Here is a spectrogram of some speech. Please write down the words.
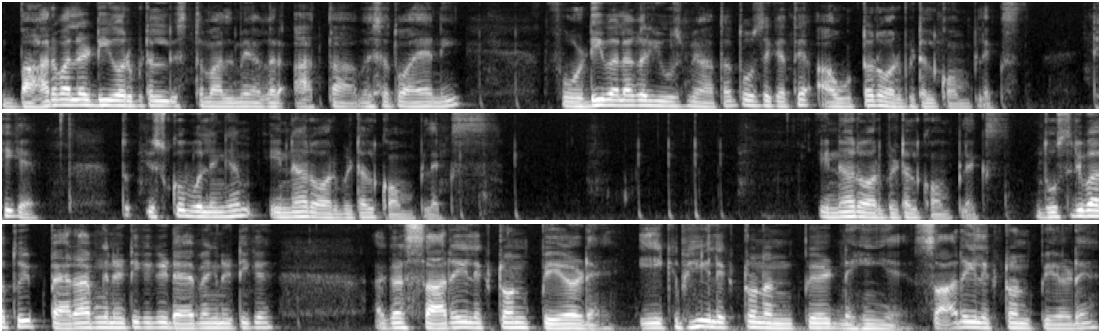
बाहर वाला डी ऑर्बिटल इस्तेमाल में अगर आता, वैसे तो आया नहीं फोर डी वाला अगर यूज़ में आता तो उसे कहते हैं आउटर ऑर्बिटल कॉम्प्लेक्स ठीक है? तो इसको बोलेंगे हम inner orbital complex inner orbital complex दूसरी बात हुई पैरामैग्नेटिक है कि डायमैग्नेटिक है? अगर सारे इलेक्ट्रॉन पेयर्ड हैं, एक भी इलेक्ट्रॉन अनपेयर्ड नहीं है, सारे इलेक्ट्रॉन पेयर्ड हैं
